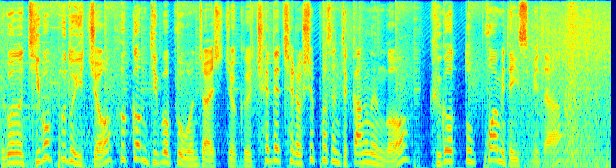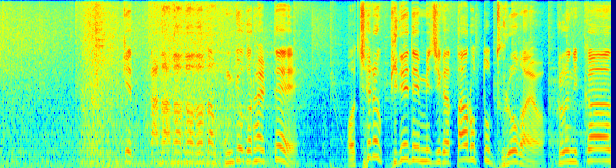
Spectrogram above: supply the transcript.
이거는 디버프도 있죠. 흑검 디버프 뭔지 아시죠? 그 최대 체력 10% 깎는 거 그것도 포함이 돼 있습니다. 이게 다다다다다당 공격을 할 때 어, 체력 비례 데미지가 따로 또 들어가요. 그러니까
